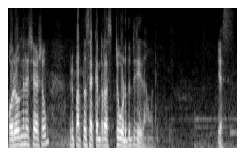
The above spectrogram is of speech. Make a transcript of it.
ഓരോന്നിനു ശേഷവും ഒരു പത്ത് സെക്കൻഡ് റെസ്റ്റ് കൊടുത്തിട്ട് ചെയ്താൽ മതി. യെസ്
